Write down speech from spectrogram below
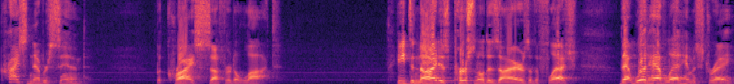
Christ never sinned, but Christ suffered a lot. He denied his personal desires of the flesh that would have led him astray.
